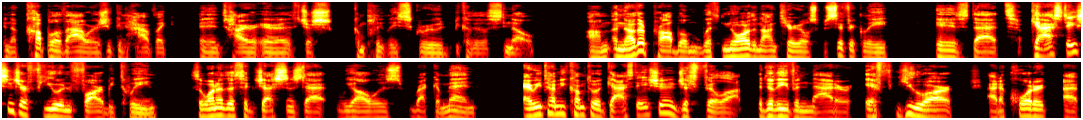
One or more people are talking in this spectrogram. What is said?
in a couple of hours you can have like an entire area that's just completely screwed because of the snow. Um, another problem with Northern Ontario specifically is that gas stations are few and far between. So one of the suggestions that we always recommend every time you come to a gas station, just fill up. It doesn't even matter if you are at a quarter at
